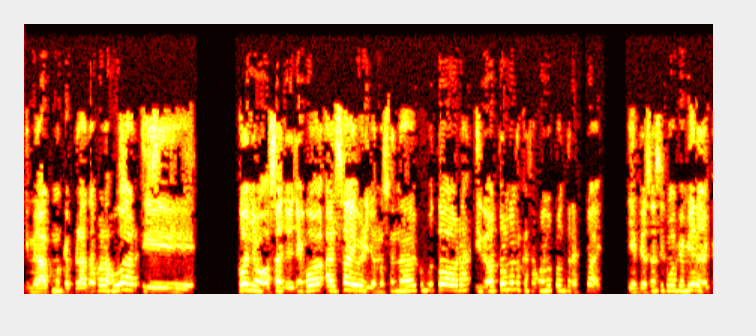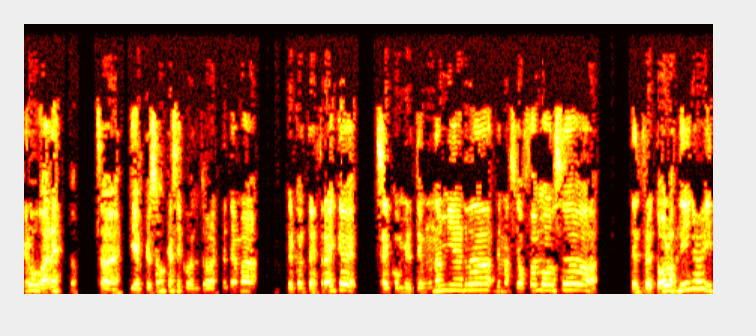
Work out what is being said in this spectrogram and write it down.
y me da como que plata para jugar y coño, o sea, yo llego al cyber y yo no sé nada de computadora y veo a todo el mundo que está jugando Contra Strike y empiezo así como que, mira, yo quiero jugar esto, ¿sabes? Y empiezo casi con todo este tema del Counter-Strike que se convirtió en una mierda demasiado famosa dentro de todos los niños y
